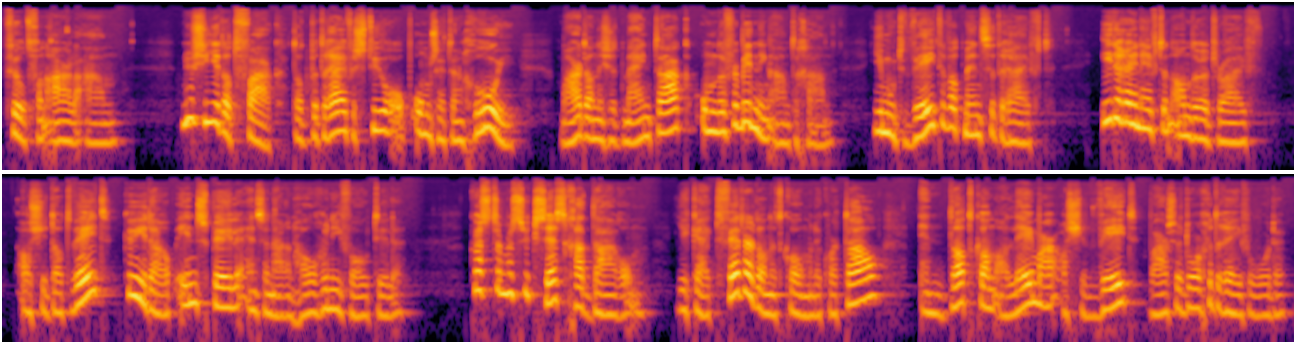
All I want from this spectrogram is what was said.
vult Van Aarle aan. Nu zie je dat vaak, dat bedrijven sturen op omzet en groei. Maar dan is het mijn taak om de verbinding aan te gaan. Je moet weten wat mensen drijft. Iedereen heeft een andere drive. Als je dat weet, kun je daarop inspelen en ze naar een hoger niveau tillen. Customer succes gaat daarom. Je kijkt verder dan het komende kwartaal en dat kan alleen maar als je weet waar ze door gedreven worden.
